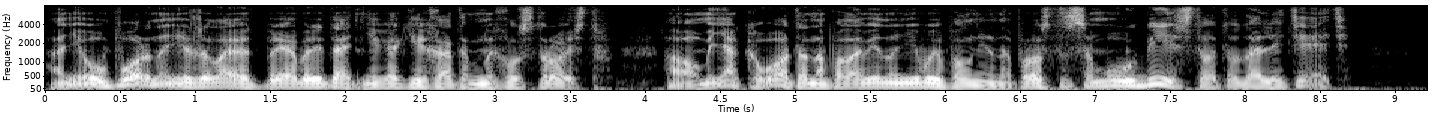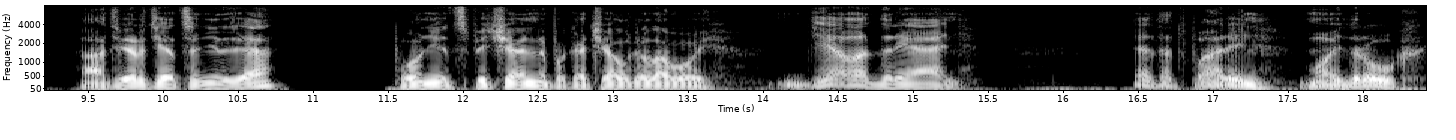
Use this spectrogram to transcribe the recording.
Они упорно не желают приобретать никаких атомных устройств, а у меня квота наполовину не выполнена. Просто самоубийство туда лететь. А отвертеться нельзя?» Понец печально покачал головой. «Дело дрянь. Этот парень — мой друг,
